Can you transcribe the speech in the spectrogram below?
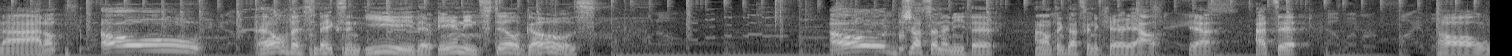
Nah, I don't. Oh, Elvis makes an E. The inning still goes. Oh, just underneath it. I don't think that's to carry out. Yeah, that's it. Oh,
